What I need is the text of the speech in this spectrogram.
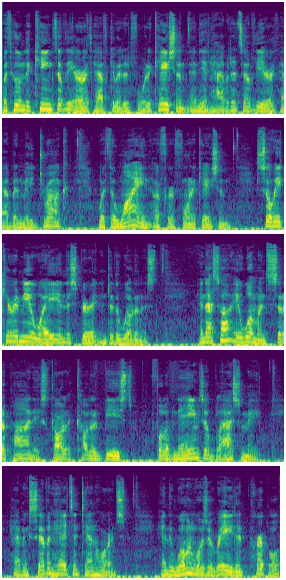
with whom the kings of the earth have committed fornication, and the inhabitants of the earth have been made drunk with the wine of her fornication. So he carried me away in the spirit into the wilderness. And I saw a woman sit upon a scarlet colored beast, full of names of blasphemy, having seven heads and ten horns. And the woman was arrayed in purple,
